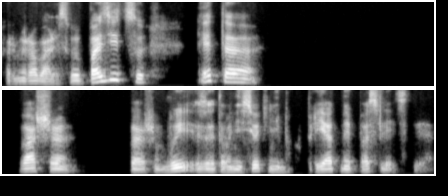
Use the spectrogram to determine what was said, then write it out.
формировали свою позицию, это ваше, скажем, вы из этого несете неблагоприятные последствия.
